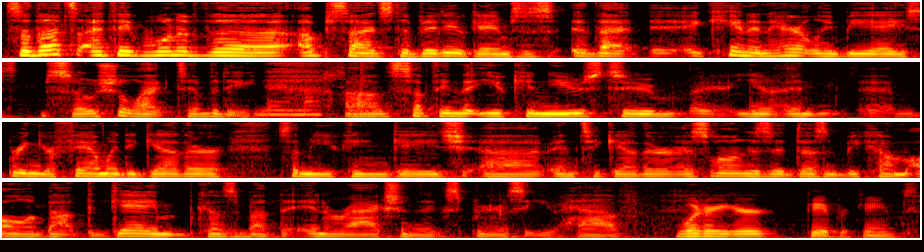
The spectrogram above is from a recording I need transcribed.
So that's, I think, one of the upsides to video games is that it can inherently be a social activity, so. uh, something that you can use to, uh, you know, and uh, bring your family together, something you can engage uh, in together. As long as it doesn't become all about the game, it becomes about the interaction, the experience that you have. What are your favorite games?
